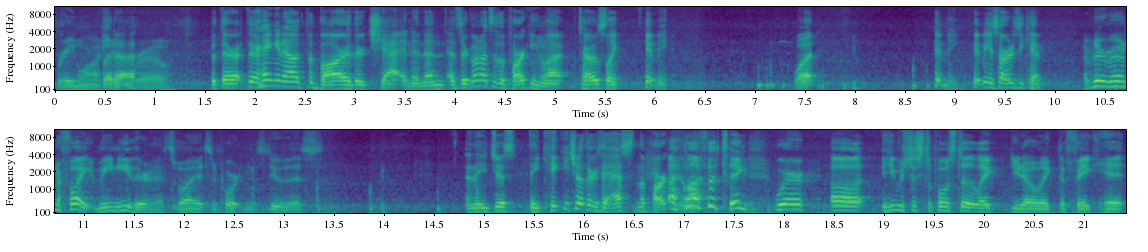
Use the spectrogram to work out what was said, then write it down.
brainwashing, But, uh, bro. But they're they're hanging out at the bar, they're chatting, and then as they're going out to the parking lot, Tyler's like, "Hit me." What? Hit me. Hit me as hard as you can. I've never been in a fight. Me neither. That's why it's important. Let's do this. And they just they kick each other's ass in the parking I parking love lot. the thing where uh, he was just supposed to like you know like the fake hit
